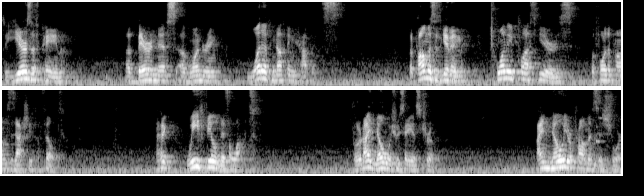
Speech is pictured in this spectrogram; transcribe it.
So, years of pain, of barrenness, of wondering, what if nothing happens? The promise is given 20 plus years before the promise is actually fulfilled. I think we feel this a lot. Lord, I know what you say is true. I know your promise is sure.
